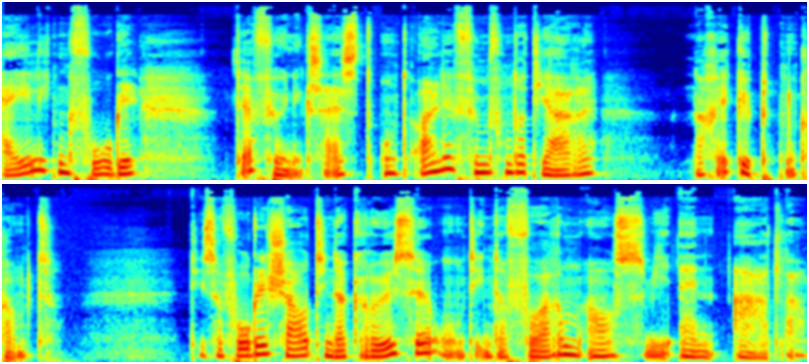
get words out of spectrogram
heiligen Vogel, der Phönix heißt und alle 500 Jahre nach Ägypten kommt. Dieser Vogel schaut in der Größe und in der Form aus wie ein Adler.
